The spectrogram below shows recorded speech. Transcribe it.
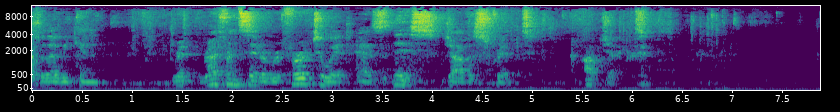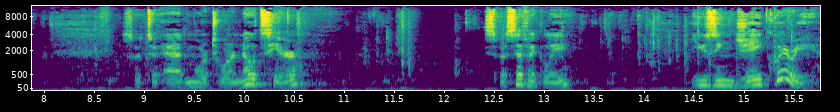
so that we can re reference it or refer to it as this JavaScript object. So to add more to our notes here, specifically, using jQuery,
